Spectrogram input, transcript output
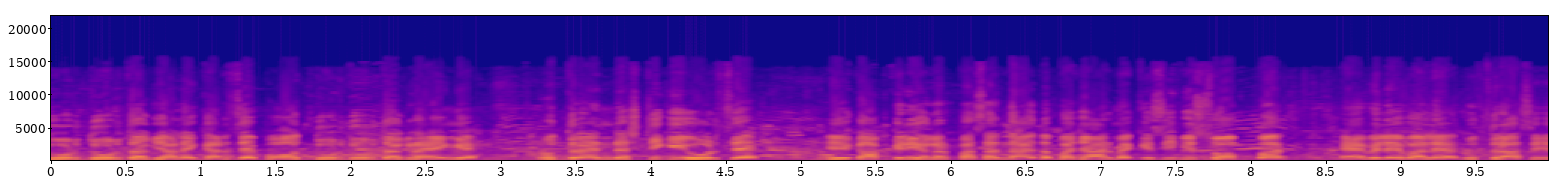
दूर दूर तक यानी घर से बहुत दूर दूर तक रहेंगे। रुद्रा इंडस्ट्री की ओर से एक आपके लिए अगर पसंद आए तो बाज़ार में किसी भी शॉप पर अवेलेबल है रुद्रा से।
